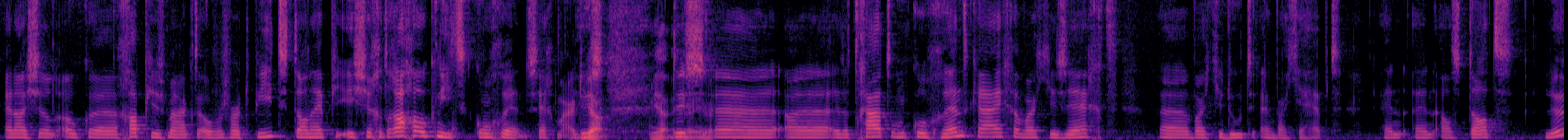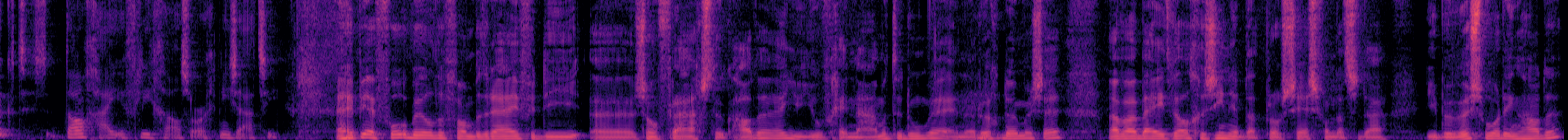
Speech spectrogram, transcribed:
En als je dan ook uh, grapjes maakt over Zwarte Piet, dan heb je, is je gedrag ook niet congruent, zeg maar. Dus, ja. Ja, dus het gaat om congruent krijgen wat je zegt, wat je doet en wat je hebt. En, en als dat lukt, dan ga je vliegen als organisatie. En heb jij voorbeelden van bedrijven die uh, zo'n vraagstuk hadden? Hè? Je, je, hoeft geen namen te noemen en rugnummers, hè? maar waarbij je het wel gezien hebt, dat proces van dat ze daar die bewustwording hadden,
